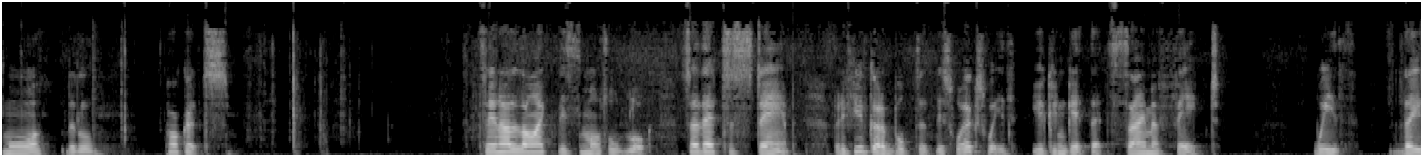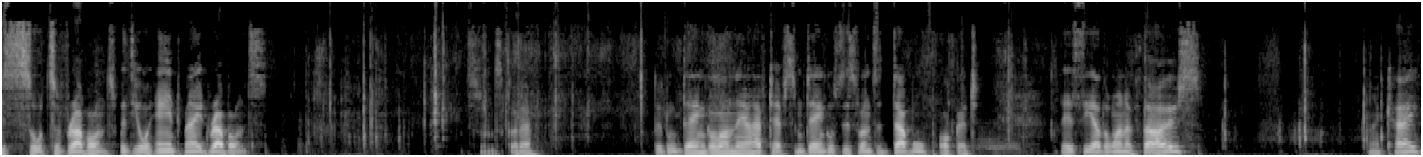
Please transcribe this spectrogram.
More little pockets See, and I like this mottled look. So that's a stamp. But if you've got a book that this works with, you can get that same effect with these sorts of rub-ons, with your handmade rub-ons. This one's got a little dangle on there. I have to have some dangles. This one's a double pocket. There's the other one of those. Okay.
